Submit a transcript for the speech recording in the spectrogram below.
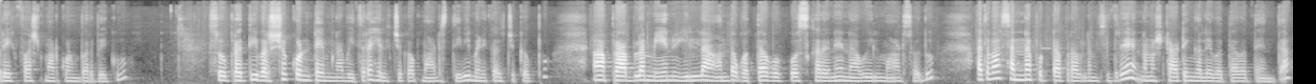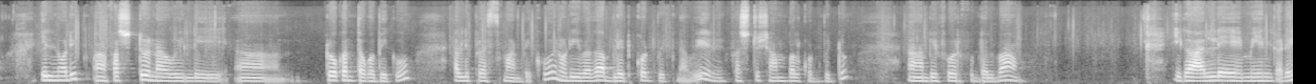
ಬ್ರೇಕ್ಫಾಸ್ಟ್ ಮಾಡ್ಕೊಂಡು ಬರಬೇಕು. ಸೊ ಪ್ರತಿ ವರ್ಷಕ್ಕೊಂದು ಟೈಮ್ ನಾವು ಈ ಥರ ಹೆಲ್ತ್ ಚೆಕಪ್ ಮಾಡಿಸ್ತೀವಿ ಮೆಡಿಕಲ್ ಚೆಕಪ್ಪು ಆ ಪ್ರಾಬ್ಲಮ್ ಏನು ಇಲ್ಲ ಅಂತ ಗೊತ್ತಾಗೋಕ್ಕೋಸ್ಕರನೇ ನಾವು ಇಲ್ಲಿ ಮಾಡಿಸೋದು. ಅಥವಾ ಸಣ್ಣ ಪುಟ್ಟ ಪ್ರಾಬ್ಲಮ್ಸ್ ಇದ್ದರೆ ನಮ್ಮ ಸ್ಟಾರ್ಟಿಂಗಲ್ಲೇ ಗೊತ್ತಾಗುತ್ತೆ ಅಂತ. ಇಲ್ಲಿ ನೋಡಿ ಫಸ್ಟು ನಾವು ಇಲ್ಲಿ ಟೋಕನ್ ತೊಗೋಬೇಕು. ಅಲ್ಲಿ ಪ್ರೆಸ್ ಮಾಡಬೇಕು. ನೋಡಿ, ಇವಾಗ ಬ್ಲಡ್ ಕೊಟ್ಬಿಟ್ಟು ನಾವು ಫಸ್ಟ್ ಶಾಂಪಲ್ ಕೊಟ್ಬಿಟ್ಟು ಬಿಫೋರ್ ಫುಡ್ ಅಲ್ವಾ? ಈಗ ಅಲ್ಲೇ ಮೇಲ್ಗಡೆ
